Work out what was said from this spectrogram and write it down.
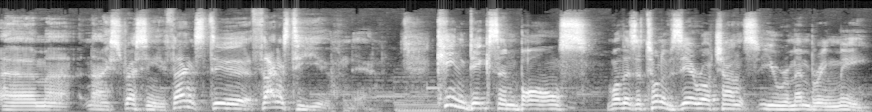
Um, uh, nice dressing you. Thanks to thanks to you, there. King Dixon balls. Well, there's a ton of zero chance you remembering me.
